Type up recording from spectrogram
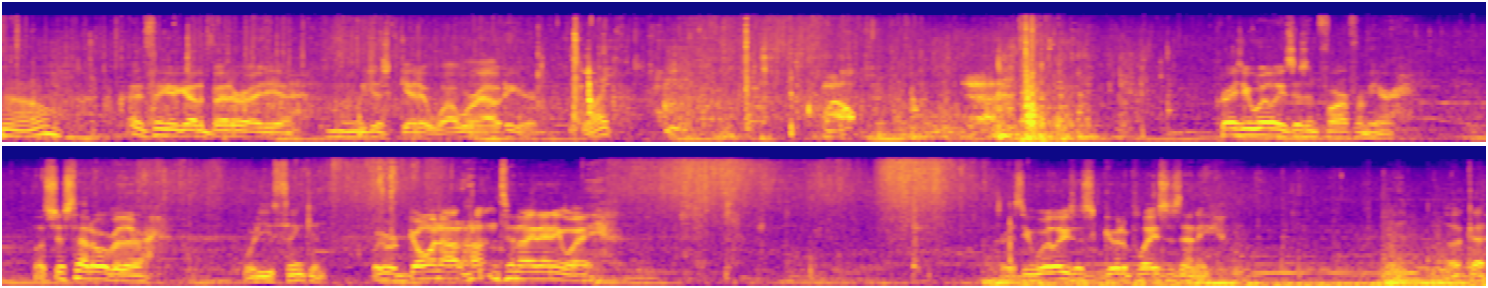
No. I think I got a better idea. We just get it while we're out here. What? Well, Crazy Willie's isn't far from here. Let's just head over there. What are you thinking? We were going out hunting tonight anyway. Crazy Willie's as good a place as any. Okay.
